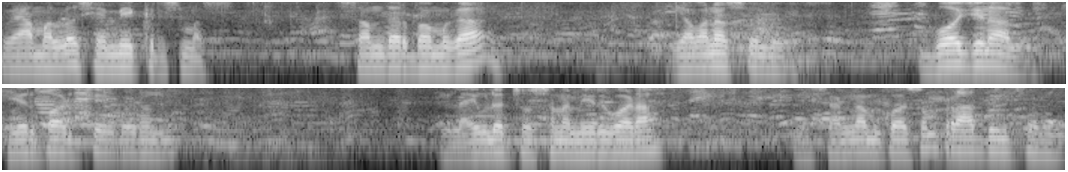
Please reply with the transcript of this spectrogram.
వేమల్లో షమి క్రిస్మస్. సందర్భముగా యవనస్సులు భోజనాలు ఏర్పాటు చేయబడి ఈ లైవ్లో చూస్తున్న మీరు కూడా ఈ సంఘం కోసం ప్రార్థించండి.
